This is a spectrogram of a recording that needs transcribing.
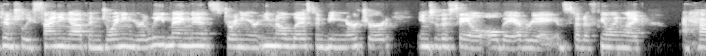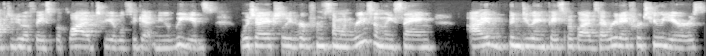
potentially signing up and joining your lead magnets, joining your email list, and being nurtured into the sale all day, every day, instead of feeling like I have to do a Facebook Live to be able to get new leads, which I actually heard from someone recently saying, I've been doing Facebook Lives every day for two years,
